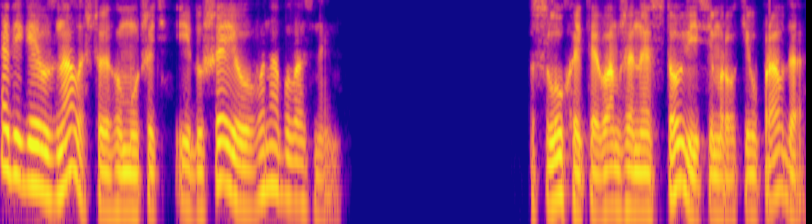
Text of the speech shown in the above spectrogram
Ебігейл знала, що його мучить, і душею вона була з ним. Слухайте, вам же не 108 років, правда?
